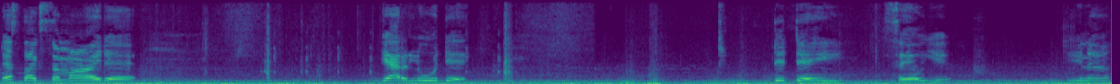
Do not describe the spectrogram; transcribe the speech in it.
That's like somebody that got a little dick. Did they tell you? You know?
